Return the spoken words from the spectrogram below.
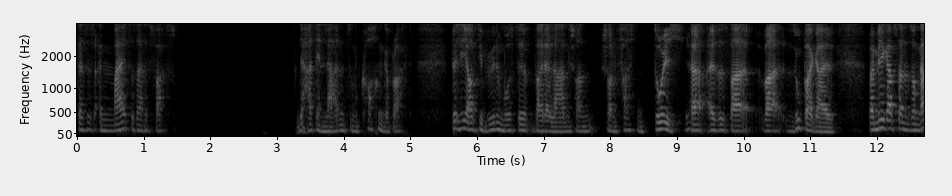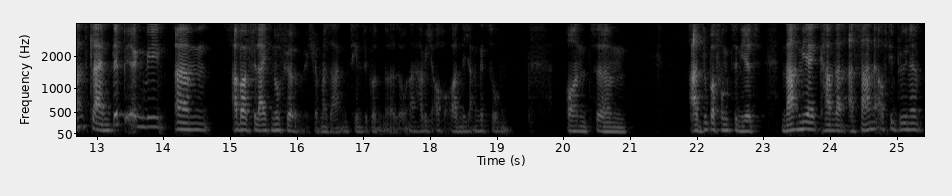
das ist ein Meister seines Fachs der hat den Laden zum Kochen gebracht. Bis ich auf die Bühne musste, war der Laden schon, schon fast durch. Ja? Also es war, war super geil. Bei mir gab es dann so einen ganz kleinen Dip irgendwie, ähm, aber vielleicht nur für, ich würde mal sagen, 10 Sekunden oder so. Und dann habe ich auch ordentlich angezogen. Und ähm, hat super funktioniert. Nach mir kam dann Asane auf die Bühne,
